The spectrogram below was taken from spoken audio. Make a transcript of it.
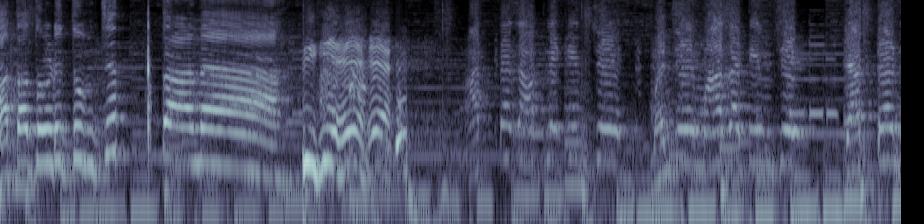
आता थोडी तुमची ताना. आत्ताच आपल्या टीमचे म्हणजे माझा टीमचे कॅप्टन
